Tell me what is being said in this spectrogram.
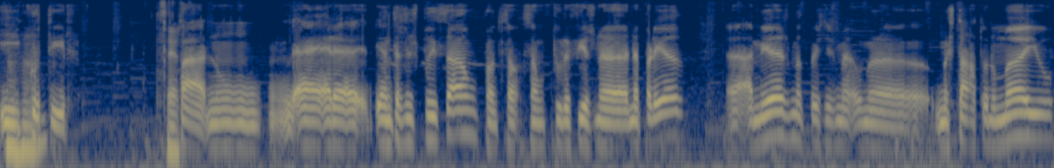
e uhum. curtir. Certo. Pá, num, é, era, entras na exposição, pronto, são, são fotografias na, na parede, a mesma, depois tens uma, uma, uma, estátua no meio,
